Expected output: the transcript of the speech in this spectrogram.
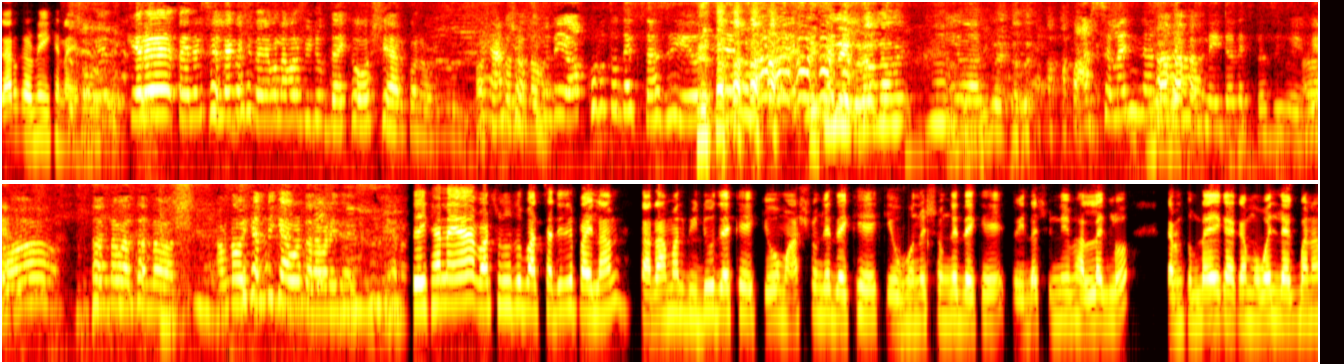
যার কারণে এখানে। কেরে তাইনের ছেলে কইছে তাই বলে আমার ভিডিও দেখো শেয়ার করো। অসংখ্য ধন্যবাদ। অক্ষর তো দেখতাছি। পার্সেলাইন না এটা দেখতাছি ও, ধন্যবাদ ধন্যবাদ। আমরা ওইখান থেকে আবার তাড়াতাড়ি যাইছি তো এখানে আবার ছোট ছোট বাচ্চাদের পাইলাম তারা আমার ভিডিও দেখে কেউ মার সঙ্গে দেখে কেউ বোনের সঙ্গে দেখে তো এটা শুনে ভালো লাগল। কারণ তোমরা একা একা মোবাইল দেখবা না,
